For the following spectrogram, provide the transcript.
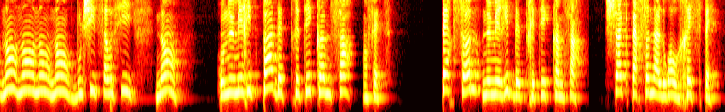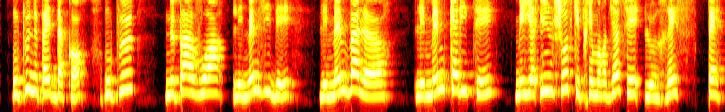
non, non, non, non, bullshit, ça aussi. Non, on ne mérite pas d'être traité comme ça, en fait. Personne ne mérite d'être traité comme ça. Chaque personne a le droit au respect. On peut ne pas être d'accord, on peut ne pas avoir les mêmes idées, les mêmes valeurs, les mêmes qualités, mais il y a une chose qui est primordiale, c'est le respect.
